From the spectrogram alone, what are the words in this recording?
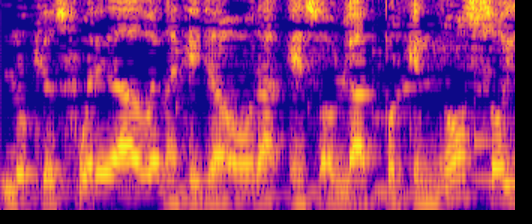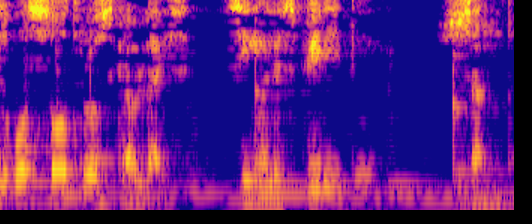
lo que os fuere dado en aquella hora, eso hablad, porque no sois vosotros que habláis, sino el Espíritu Santo.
